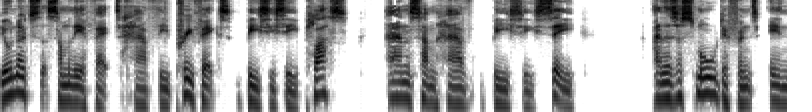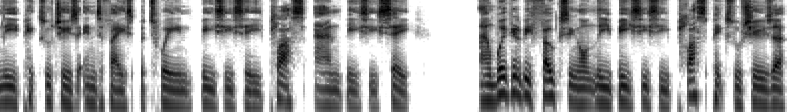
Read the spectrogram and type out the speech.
You'll notice that some of the effects have the prefix BCC plus, and some have BCC. And there's a small difference in the Pixel Chooser interface between BCC Plus and BCC. And we're going to be focusing on the BCC Plus Pixel Chooser,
